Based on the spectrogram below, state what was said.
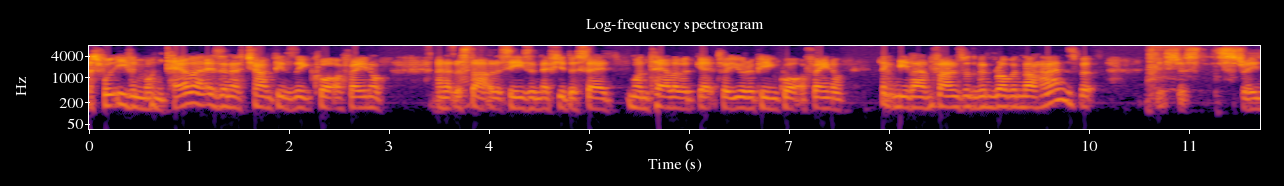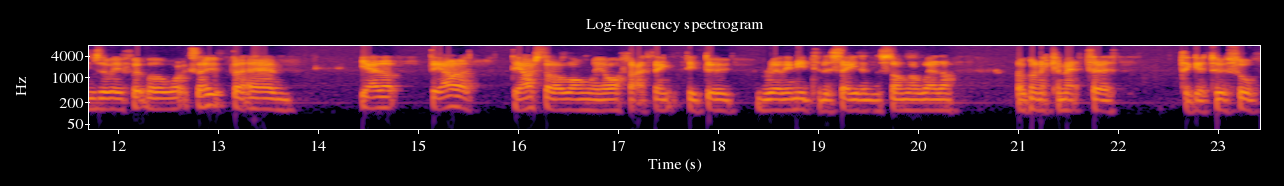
I suppose even Montella is in a Champions League quarter final. And at the start of the season, if you'd have said Montella would get to a European quarter final, I think Milan fans would have been rubbing their hands, but it's just strange the way football works out. But um, yeah, they are a, they are still a long way off. I think they do really need to decide in the summer whether they're going to commit to to Gattuso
